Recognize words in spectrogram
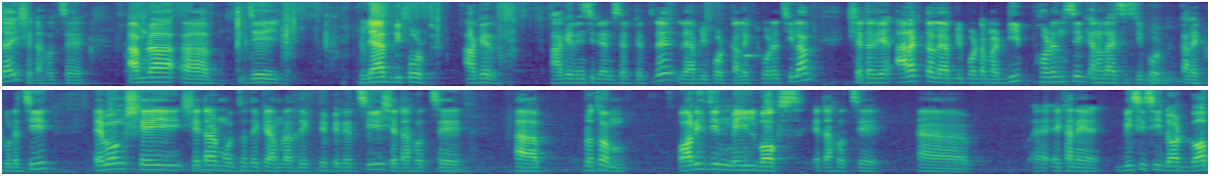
চাই, সেটা হচ্ছে আমরা যেই ল্যাব রিপোর্ট আগের আগের ইনসিডেন্টসের ক্ষেত্রে ল্যাব রিপোর্ট কালেক্ট করেছিলাম সেটা যে আরেকটা ল্যাব রিপোর্ট আমরা deep forensic analysis report collect করেছি। এবং সেই, সেটার মধ্য থেকে আমরা দেখতে পেরেছি, সেটা হচ্ছে প্রথম অরিজিন মেইল বক্স এটা হচ্ছে এখানে BCC dot gov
